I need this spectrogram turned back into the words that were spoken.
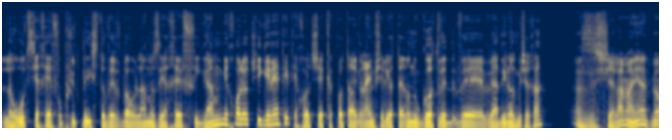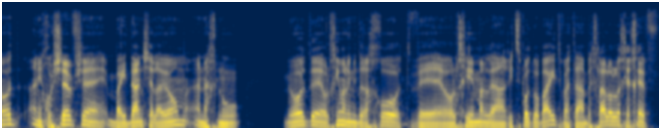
לרוץ יחף או פשוט להסתובב בעולם הזה יחף, היא גם יכול להיות שהיא גנטית? יכול להיות שכפות הרגליים שלי יותר נוגות ועדינות משלך? אז שאלה מעניינת מאוד. אני חושב שבעידן של היום אנחנו... מאוד uh, הולכים על המדרכות והולכים על הרצפות בבית ואתה בכלל לא הולך יחף.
